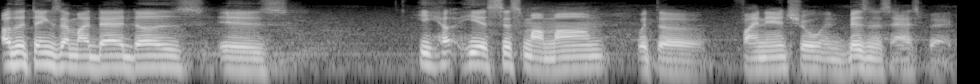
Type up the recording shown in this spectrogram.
other things that my dad does is he, he assists my mom with the financial and business aspect.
